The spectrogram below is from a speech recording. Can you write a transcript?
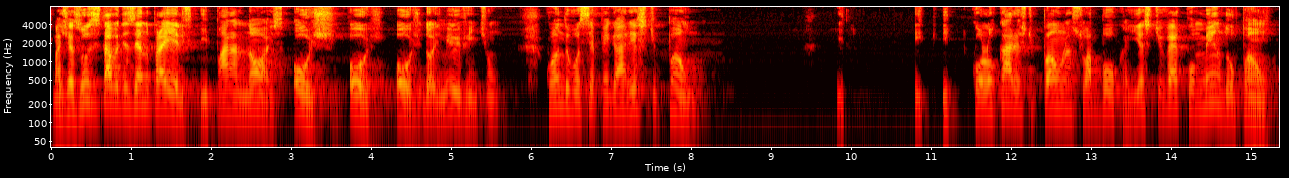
mas Jesus estava dizendo para eles, e para nós, hoje, hoje, hoje, 2021, quando você pegar este pão colocar este pão na sua boca e estiver comendo o pão,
